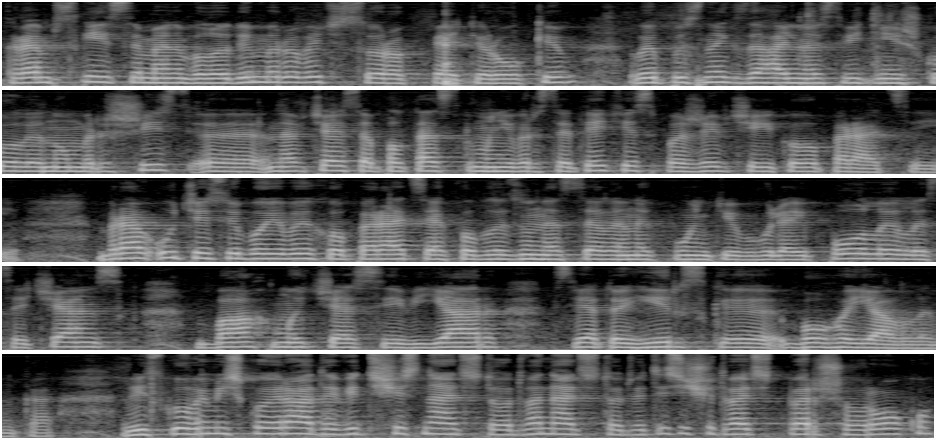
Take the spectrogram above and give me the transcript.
Кремський Семен Володимирович, 45 років, випускник загальноосвітньої школи номер 6, е, навчався в Полтавському університеті споживчої кооперації. Брав участь у бойових операціях поблизу населених пунктів Гуляйполе, Лисичанськ, Бахмут, Часів Яр, Святогірськ, Богоявленка. Військовий міської ради від 16.12.2021 року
